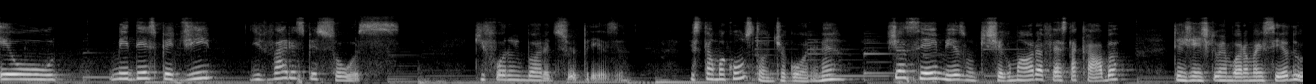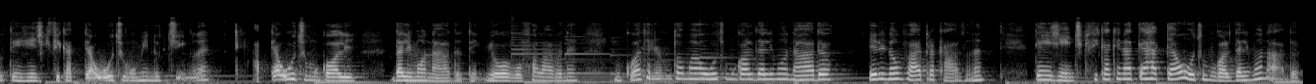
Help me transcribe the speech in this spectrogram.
Eu me despedi de várias pessoas que foram embora de surpresa. Está uma constante agora, né? Já sei mesmo que chega uma hora a festa acaba. Tem gente que vai embora mais cedo, tem gente que fica até o último minutinho, né? Até o último gole da limonada. Tem, meu avô falava, né? Enquanto ele não tomar o último gole da limonada, ele não vai para casa, né? Tem gente que fica aqui na terra até o último gole da limonada.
